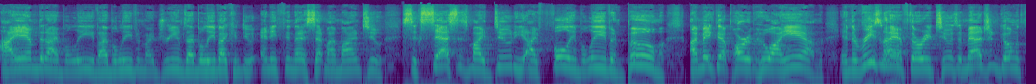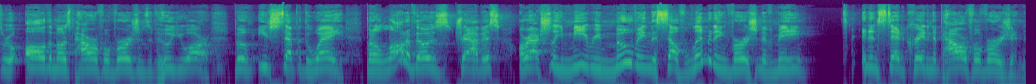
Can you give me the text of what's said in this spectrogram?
I am that I believe. I believe in my dreams. I believe I can do anything that I set my mind to. Success is my duty. I fully believe. And boom, I make that part of who I am. And the reason I have 32 is imagine going through all the most powerful versions of who you are. Boom, each step of the way. But a lot of those, Travis, are actually me removing the self limiting version of me and instead creating the powerful version.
